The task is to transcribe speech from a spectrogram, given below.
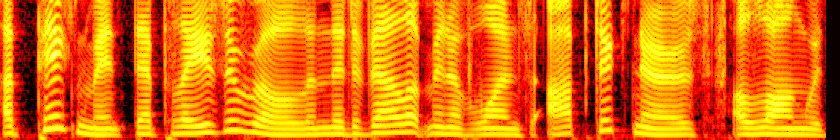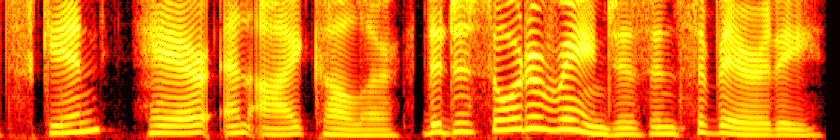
a pigment that plays a role in the development of one's optic nerves along with skin, hair, and eye color. The disorder ranges in severity.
